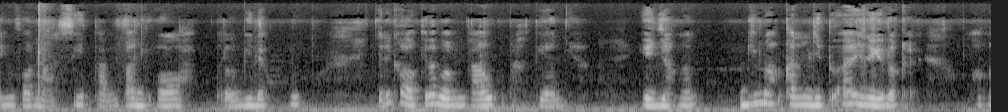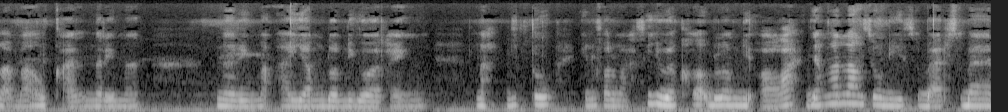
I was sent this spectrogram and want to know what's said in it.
informasi tanpa diolah terlebih dahulu jadi kalau kita belum tahu kepastiannya ya jangan dimakan gitu aja gitu kayak lo nggak mau kan nerima nerima ayam belum digoreng. Nah gitu. Informasi juga kalau belum diolah jangan langsung disebar-sebar.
